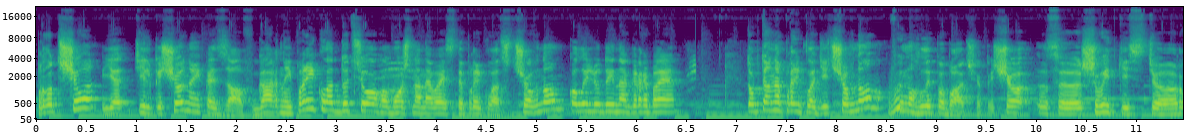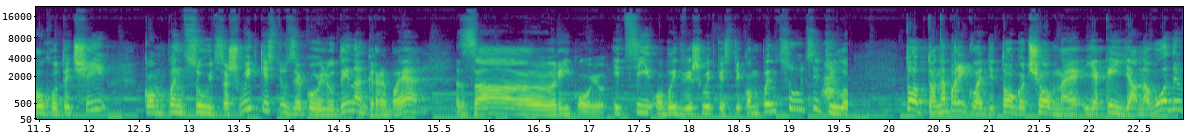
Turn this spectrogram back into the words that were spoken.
про що я тільки що не казав? Гарний приклад до цього можна навести приклад з човном, коли людина гребе. Тобто, на прикладі човном ви могли побачити, що е, швидкість е, руху течії компенсується швидкістю, з якою людина гребе за рікою. І ці обидві швидкості компенсуються тіло. Тобто, на прикладі того човна, який я наводив,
